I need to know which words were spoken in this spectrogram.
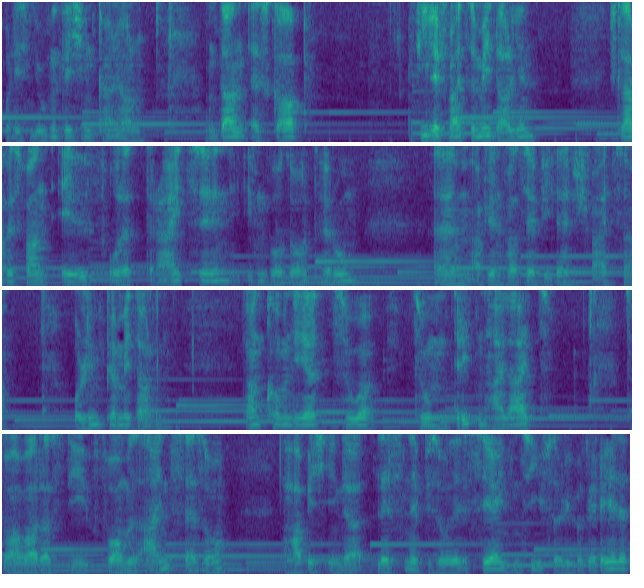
vor diesen Jugendlichen, keine Ahnung. Und dann, es gab viele Schweizer Medaillen. Ich glaube, es waren elf oder dreizehn irgendwo dort herum. Ähm, auf jeden Fall sehr viele Schweizer Olympiamedaillen. Dann kommen wir zur, zum dritten Highlight. Zwar war das die Formel 1 Saison. Da habe ich in der letzten Episode sehr intensiv darüber geredet.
